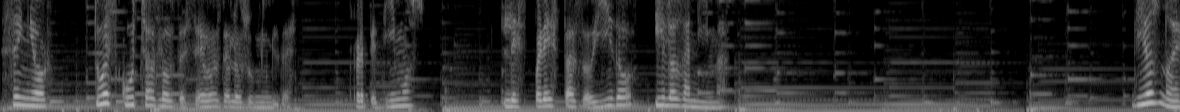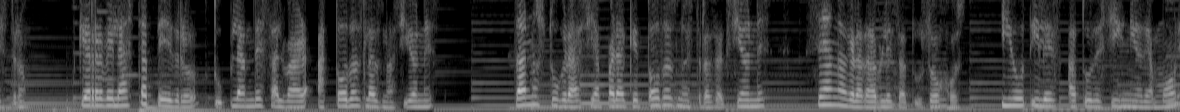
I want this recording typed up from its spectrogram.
Señor, tú escuchas los deseos de los humildes. Repetimos, les prestas oído y los animas. Dios nuestro, que revelaste a Pedro tu plan de salvar a todas las naciones, danos tu gracia para que todas nuestras acciones sean agradables a tus ojos y útiles a tu designio de amor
